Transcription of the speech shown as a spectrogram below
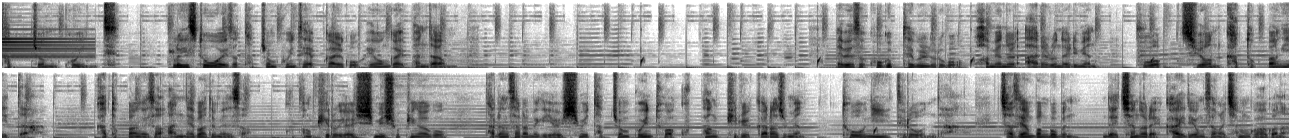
탑존 포인트 플레이스토어에서 탑존 포인트 앱 깔고 회원 가입한 다음 앱에서 고급 탭을 누르고 화면을 아래로 내리면 부업 지원 카톡방이 있다. 카톡방에서 안내받으면서 쿠팡 피로 열심히 쇼핑하고 다른 사람에게 열심히 탑존 포인트와 쿠팡 피를 깔아주면 돈이 들어온다. 자세한 방법은 내 채널의 가이드 영상을 참고하거나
